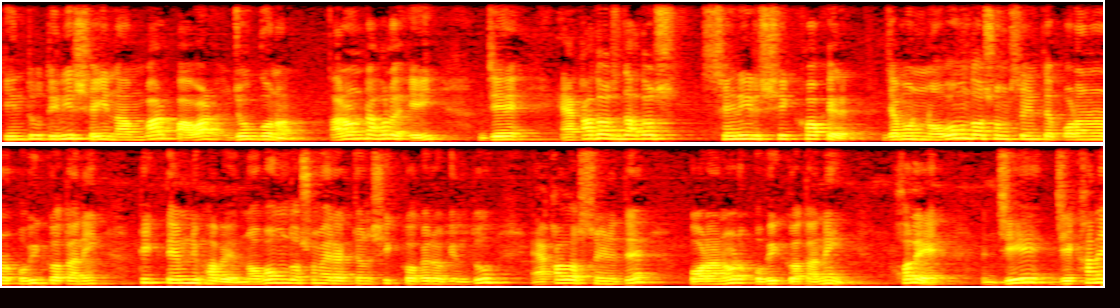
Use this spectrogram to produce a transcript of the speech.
কিন্তু তিনি সেই নাম্বার পাওয়ার যোগ্য নন। কারণটা হলো এই যে একাদশ দ্বাদশ শ্রেণির শিক্ষকের যেমন নবম, দশম শ্রেণীতে পড়ানোর অভিজ্ঞতা নেই, ঠিক তেমনিভাবে নবম, দশমের একজন শিক্ষকেরও কিন্তু একাদশ শ্রেণীতে পড়ানোর অভিজ্ঞতা নেই। ফলে যে যেখানে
